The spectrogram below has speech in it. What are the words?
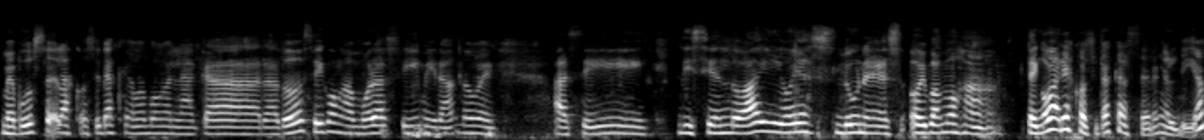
me puse las cositas que yo me pongo en la cara, todo así con amor así, mirándome así, diciendo, ay, hoy es lunes, hoy vamos a... Tengo varias cositas que hacer en el día,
